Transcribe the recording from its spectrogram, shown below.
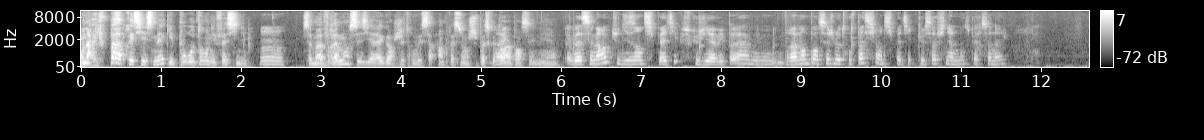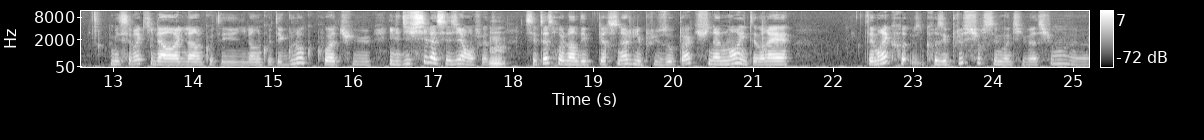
On n'arrive pas à apprécier ce mec et pour autant on est fasciné. Mm. Ça m'a vraiment saisi à la gorge, j'ai trouvé ça impressionnant. Je sais pas ce que t'en Ouais. as pensé, mais... euh, ben, c'est marrant que tu dises antipathique parce que j'y avais pas vraiment pensé. Je le trouve pas si antipathique que ça finalement ce personnage. Mais c'est vrai qu'il a, il a un côté, il a un côté glauque quoi. Tu, il est difficile à saisir en fait. Mm. C'est peut-être l'un des personnages les plus opaques finalement et t'aimerais, t'aimerais creu- creuser plus sur ses motivations. euh.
